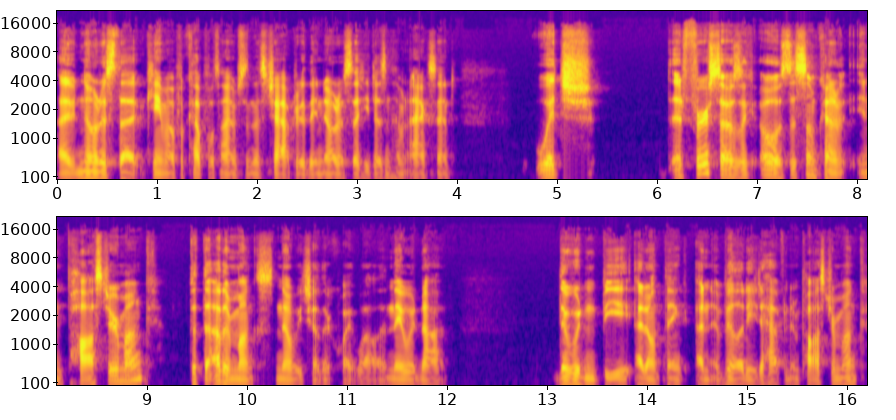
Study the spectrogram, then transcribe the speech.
I've noticed that came up a couple times in this chapter. They noticed that he doesn't have an accent, which at first I was like, "Oh, is this some kind of imposter monk?" But the other monks know each other quite well, and they would not. There wouldn't be, I don't think, an ability to have an imposter monk.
